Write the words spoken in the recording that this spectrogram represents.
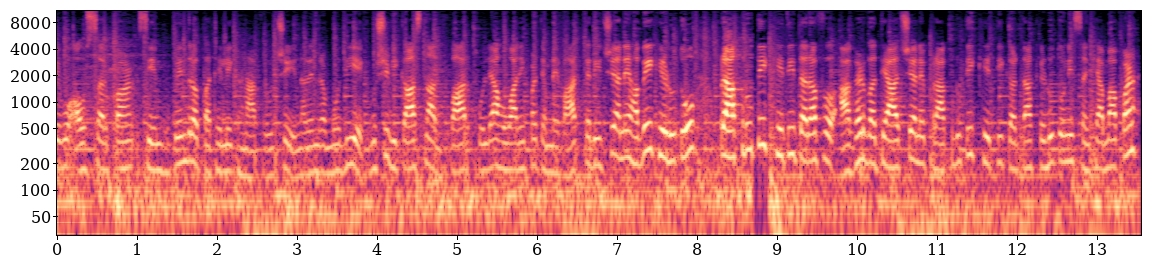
જેવો અવસર પણ સીએમ ભૂપેન્દ્ર પટેલે ગણાવ્યો છે. નરેન્દ્ર મોદીએ કૃષિ વિકાસના દ્વાર ખોલ્યા હોવાની પણ તેમણે વાત કરી છે અને હવે ખેડૂતો પ્રાકૃતિક ખેતી તરફ આગળ વધ્યા છે અને પ્રાકૃતિક ખેતી કરતા ખેડૂતોની સંખ્યામાં પણ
